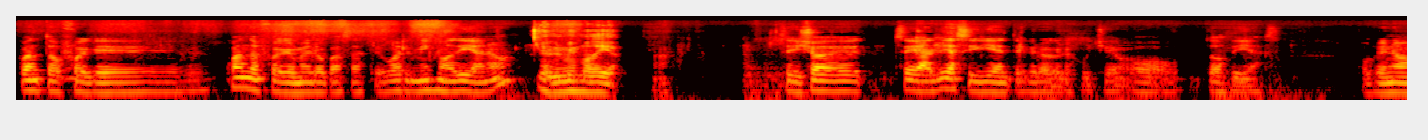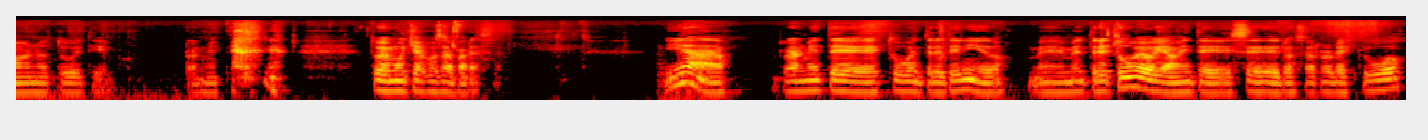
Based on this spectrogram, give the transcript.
¿Cuánto fue que cuándo fue que me lo pasaste? Vos el mismo día, ¿no? El mismo día. Sí, yo eh, sí, al día siguiente creo que lo escuché o dos días, porque no no tuve tiempo, realmente. tuve muchas cosas para hacer. Y nada, realmente estuvo entretenido. Me, me entretuve, obviamente sé de los errores que hubo.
